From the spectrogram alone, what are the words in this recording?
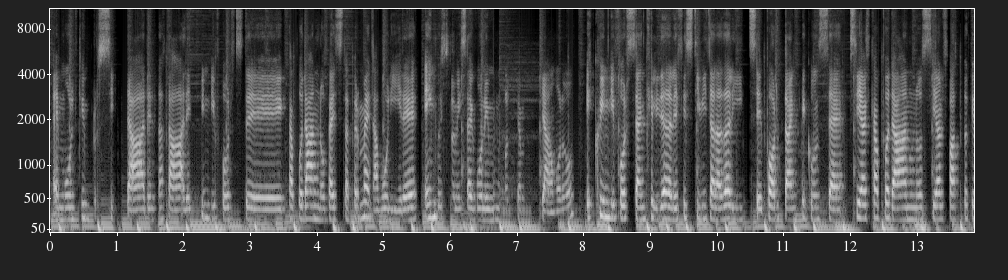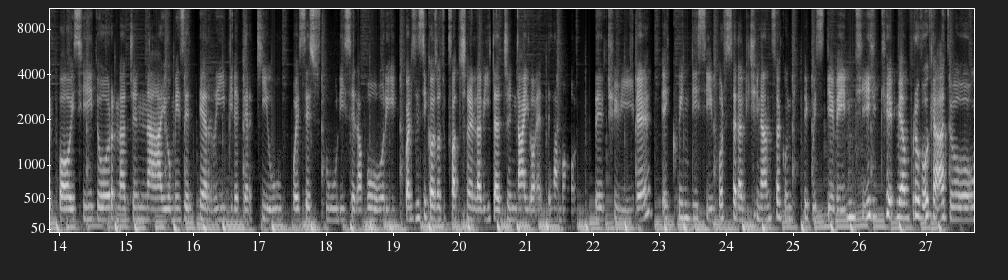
è molto in prossimità del Natale, quindi forse Capodanno festa per me da abolire e in questo mi seguono in molti, ammettiamolo. E quindi forse anche l'idea delle festività natalizie porta anche con sé sia il Capodanno sia il fatto che poi si ritorna a gennaio, mese terribile per chiunque, se studi, se lavori, qualsiasi cosa tu faccia nella vita, gennaio è della morte civile e quindi sì, forse la vicinanza con tutti questi eventi che mi hanno provocato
